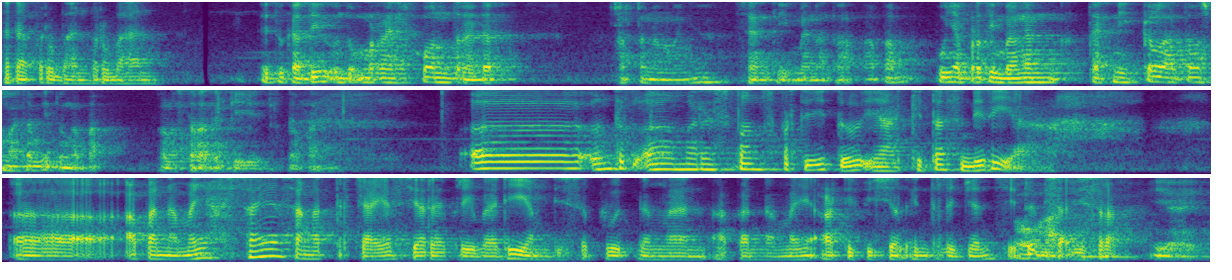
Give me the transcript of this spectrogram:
terhadap perubahan-perubahan. Itu tadi untuk merespon terhadap apa namanya sentimen atau apa, apa punya pertimbangan teknikal atau semacam itu nggak pak kalau strategi itu apa? Uh, untuk uh, merespon seperti itu ya kita sendiri ya uh, apa namanya saya sangat percaya secara pribadi yang disebut dengan apa namanya artificial intelligence itu oh, bisa ah, disrupt. Iya, iya.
